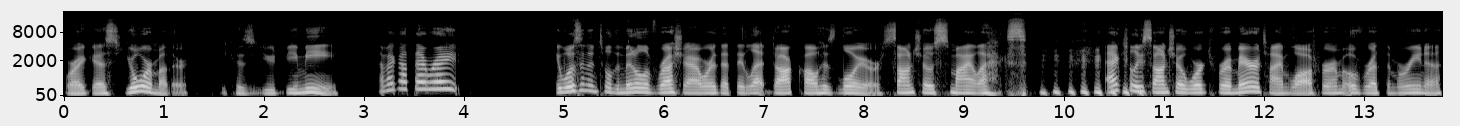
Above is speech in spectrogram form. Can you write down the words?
or I guess your mother, because you'd be me. Have I got that right? It wasn't until the middle of rush hour that they let Doc call his lawyer, Sancho Smilax. Actually, Sancho worked for a maritime law firm over at the marina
